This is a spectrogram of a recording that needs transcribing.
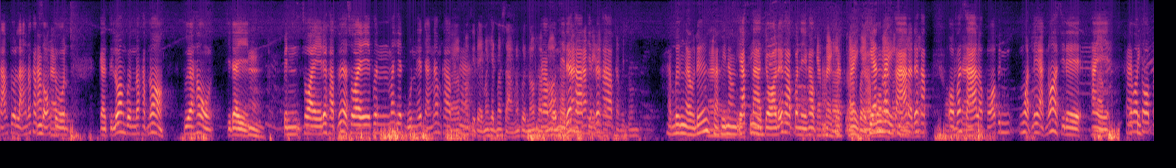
สามตัวหลังเนาะครับอ่าสองตัวก็สิลองเบิ่งเนาะครับเนาะเพื่อเฮาสิได้อืม เป็นซอยเด้อครับเด้อซอยเพิ่นมาเฮ็ดบุญเฮ็ดหยังนํครับ ครับเขาสิได้มาเฮ็ดมาสร้างน้ำเพิ่นเนาะครับครับเนาะผมนี่เด้อครับเห็นเด้อครับ ท่านผู้ชม ค่ะเบิ่งเอาเด้อค่ะพี่น้อง แคปหน้าจอเด้อครับวันนี้ครับแคปไว้ครับไว้เขียนไว้ ออกพรรษาแล้วเด้อครับ ออกพรรษาเราขอเป็นงวดแรกเนาะสิได้ให้ค่ะแต่ว่าต่อไป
